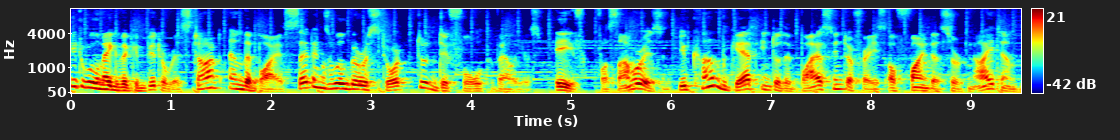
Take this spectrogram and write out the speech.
It will make the computer restart and the BIOS settings will be restored to default values. If, for some reason, you can't get into the BIOS interface or find a certain item,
